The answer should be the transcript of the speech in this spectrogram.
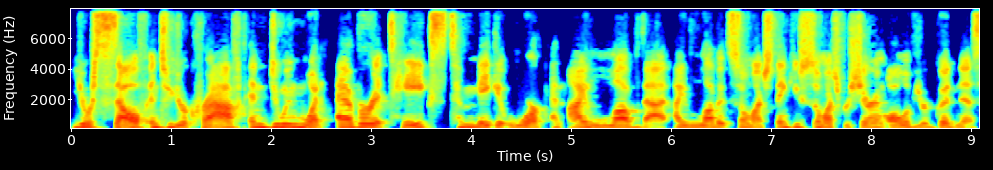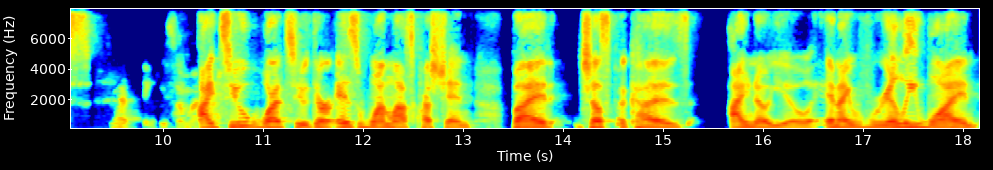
yourself and to your craft and doing whatever it takes to make it work. And I love that. I love it so much. Thank you so much for sharing all of your goodness. Yeah, thank you so much. I do want to, there is one last question, but just because I know you and I really want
